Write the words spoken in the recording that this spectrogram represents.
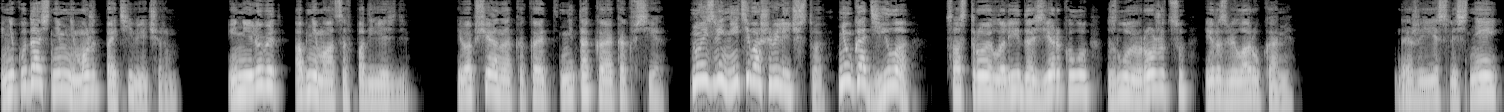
и никуда с ним не может пойти вечером. И не любит обниматься в подъезде. И вообще она какая-то не такая, как все. «Ну, извините, Ваше Величество, не угодила!» Состроила Лида зеркалу злую рожицу и развела руками. Даже если с ней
